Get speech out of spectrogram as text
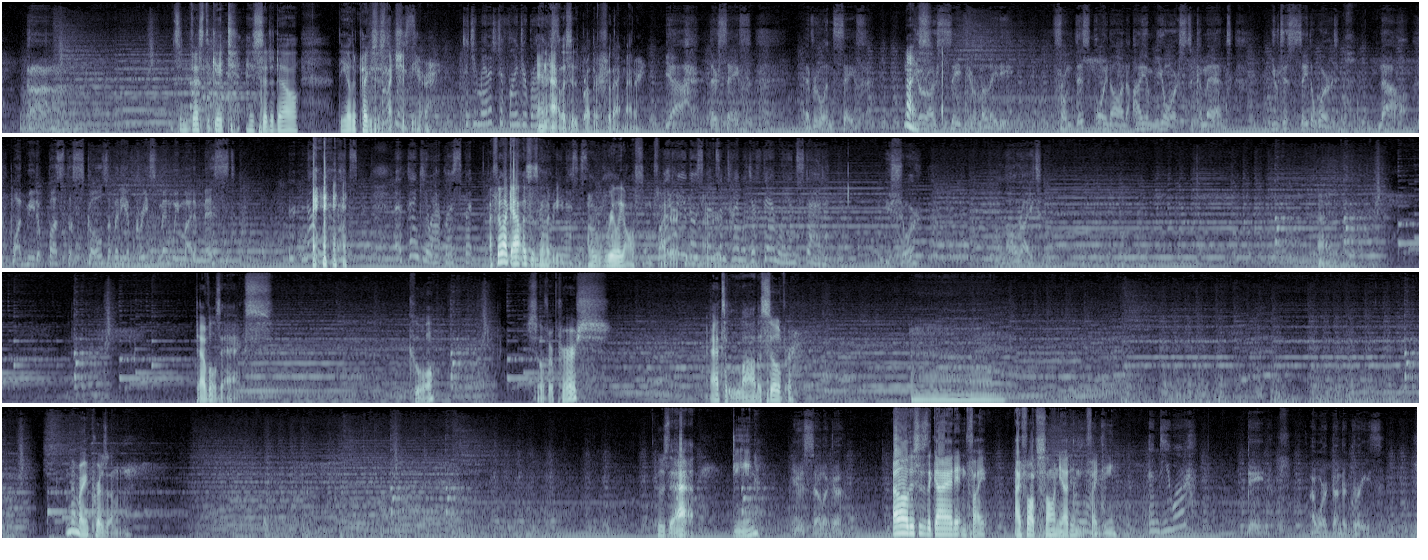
Let's investigate his citadel. The other Pegasus Knight should be here. Did you manage to find your brothers? And Atlas's brother, for that matter. Yeah, they're safe. Everyone's safe. Nice. You're our savior, milady. From this point on, I am yours to command. You just say the word. Now, want me to bust the skulls of any of Grieth's men we might have missed? No, that's... uh, thank you, Atlas, but... I feel like Atlas is gonna that'll be a really awesome Why fighter. don't you go spend some time with your family instead? You sure? All right. Alright. Devil's Axe. Cool. Silver purse. That's a lot of silver. Um, memory prism. Who's that? Deen? You, Celica? Oh, this is the guy I didn't fight. I fought Sonya, I didn't Oh, yeah. fight Deen. And you are? Deen. I worked under Grieth.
